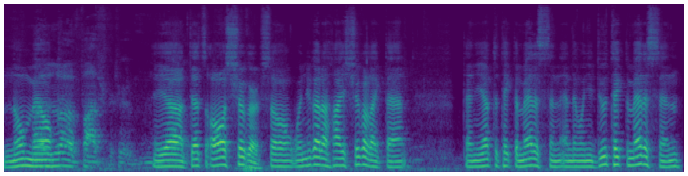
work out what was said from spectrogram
no milk. I love pasta too. Mm. Yeah, that's all sugar. So when you got a high sugar like that, then you have to take the medicine. And then when you do take the medicine,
